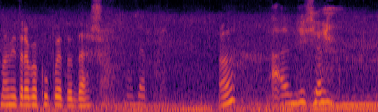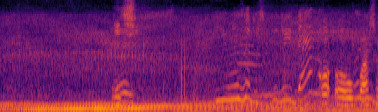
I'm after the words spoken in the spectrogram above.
Мамі треба купити дещо. Назад. А? А нічого. Ніч. І ми зараз підійдемо. О-о, Паша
